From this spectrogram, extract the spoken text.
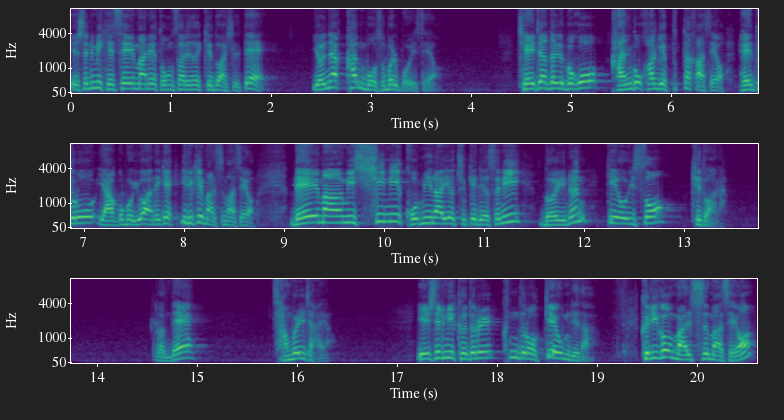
예수님이 게세만의 동산에서 기도하실 때 연약한 모습을 보이세요 제자들 보고 간곡하게 부탁하세요. 베드로, 야고보, 요한에게 이렇게 말씀하세요. 내 마음이 심히 고민하여 죽게 되었으니 너희는 깨어 있어 기도하라. 그런데 잠을 자요. 예수님이 그들을 흔들어 깨웁니다. 그리고 말씀하세요.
